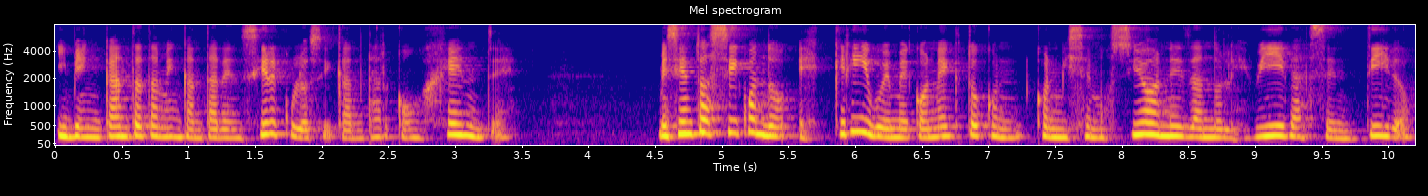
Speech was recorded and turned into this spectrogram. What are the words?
Y me encanta también cantar en círculos y cantar con gente. Me siento así cuando escribo y me conecto con, con mis emociones, dándoles vida, sentido.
